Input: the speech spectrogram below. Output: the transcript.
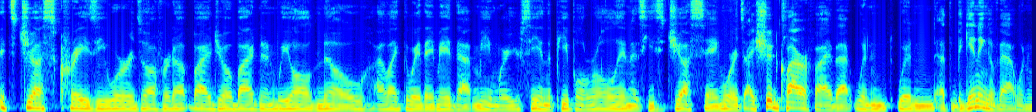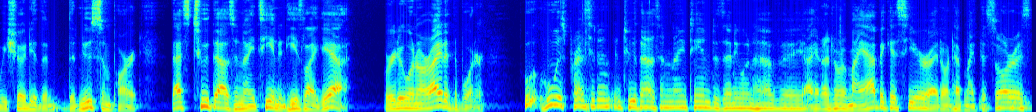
It's just crazy words offered up by Joe Biden, and we all know. I like the way they made that meme where you're seeing the people roll in as he's just saying words. I should clarify that when, when at the beginning of that, when we showed you the, the Newsom part, that's 2019, and he's like, "Yeah, we're doing all right at the border." Who, who was president in 2019? Does anyone have a? I, I don't have my abacus here. I don't have my thesaurus.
